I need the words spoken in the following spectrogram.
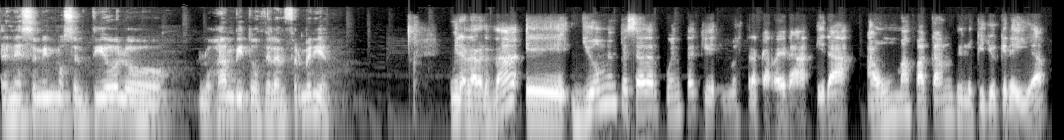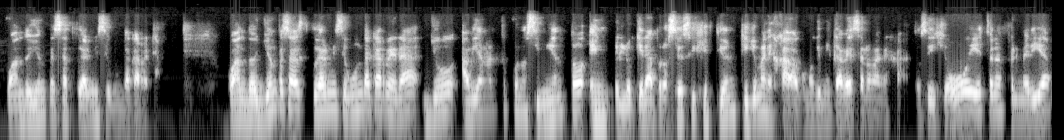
en ese mismo sentido los ámbitos de la enfermería? Mira, la verdad, eh, yo me empecé a dar cuenta que nuestra carrera era aún más bacán de lo que yo creía cuando yo empecé a estudiar mi segunda carrera. Cuando yo empecé a estudiar mi segunda carrera, yo había alto conocimiento en, lo que era proceso y gestión que yo manejaba, como que mi cabeza lo manejaba. Entonces dije, uy, esto en enfermería.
